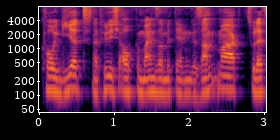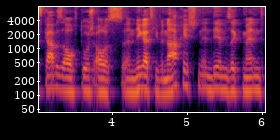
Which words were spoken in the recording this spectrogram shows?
korrigiert, natürlich auch gemeinsam mit dem Gesamtmarkt. Zuletzt gab es auch durchaus äh, negative Nachrichten in dem Segment.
